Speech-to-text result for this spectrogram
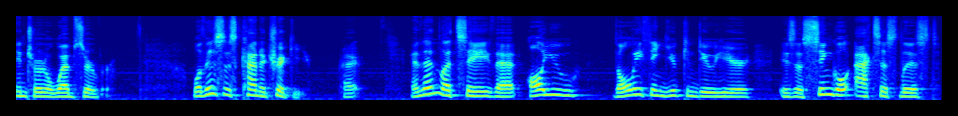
internal web server. Well, this is kind of tricky, right? And then let's say that all you, the only thing you can do here is a single access list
